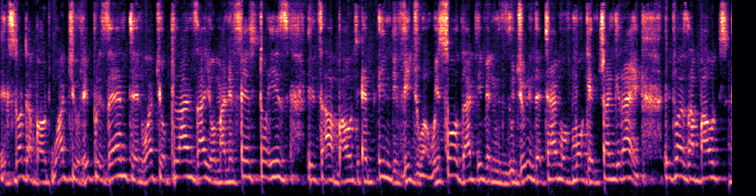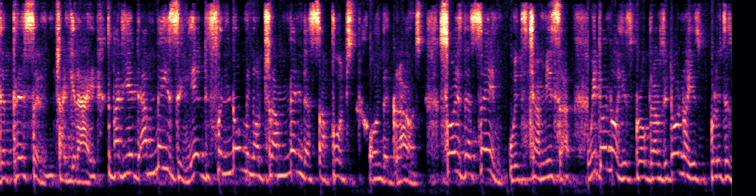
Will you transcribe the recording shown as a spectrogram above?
It's not about what you represent and what your plans are, your manifesto is. It's about an individual. We saw that even during the time of Morgan Tsvangirai. It was about the person, Tsvangirai. But he had amazing, he had phenomenal, tremendous support on the ground. So it's the same with Chamisa. We don't know his programs, we don't know his politics,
